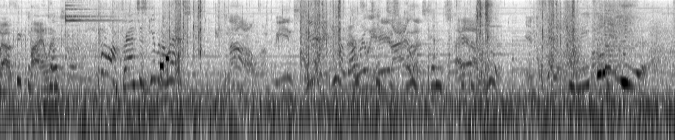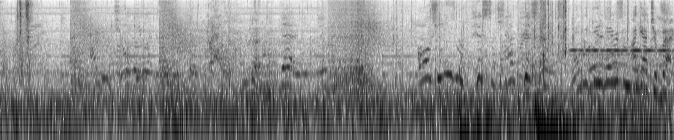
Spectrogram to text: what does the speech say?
About violence? Come on, Francis, give it a rest. No, I'm being serious. Yeah, I really hate islands. I, uh, Are you joking? Oh, she used my pistol. She had pistols. When we get there, I got your back.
